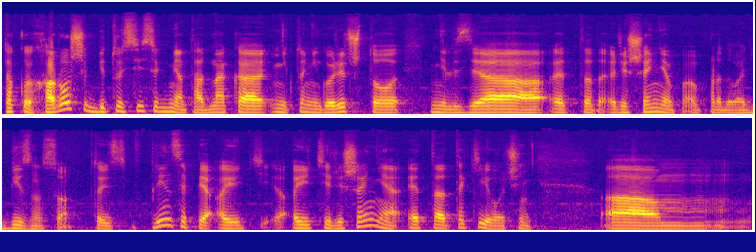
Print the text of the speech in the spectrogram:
такой хороший B2C сегмент, однако никто не говорит, что нельзя это решение продавать бизнесу. То есть, в принципе, IoT, IoT решения это такие очень эм,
